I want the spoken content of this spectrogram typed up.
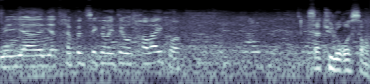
mais il y, a- il y a très peu de sécurité au travail, quoi. Ça, tu le ressens,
